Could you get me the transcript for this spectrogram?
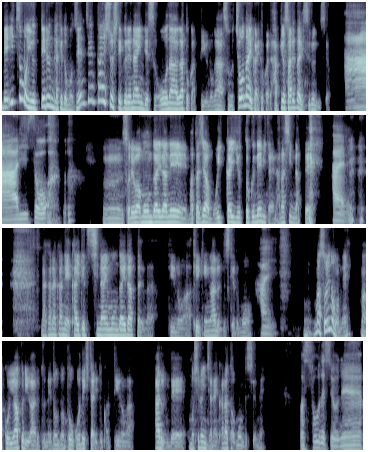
でいつも言ってるんだけども、全然対処してくれないんです、オーナーがとかっていうのが、その町内会とかで発表されたりするんですよ。あありそう。うん、それは問題だね。またじゃあもう一回言っとくねみたいな話になってはい。なかなかね、解決しない問題だったようなっていうのは経験があるんですけども、はい。まあそういうのもね、まあこういうアプリがあるとね、どんどん投稿できたりとかっていうのがあるんで、面白いんじゃないかなと思うんですよね。まあ、そうですよね。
